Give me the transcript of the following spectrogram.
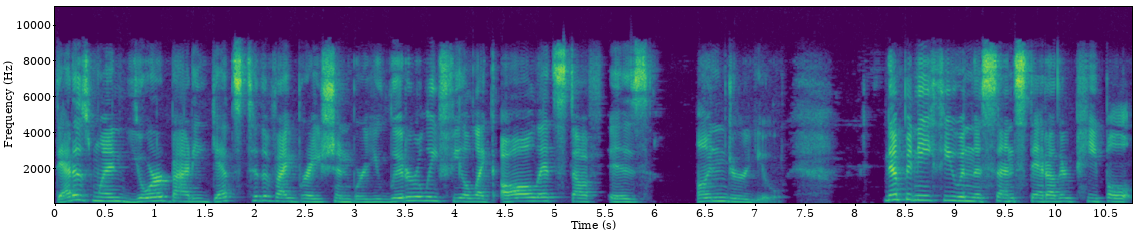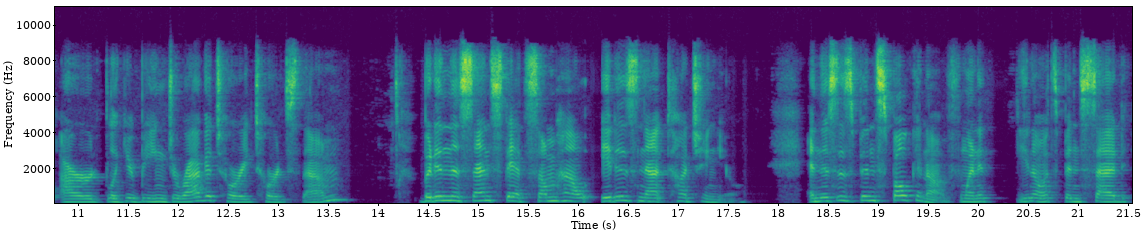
That is when your body gets to the vibration where you literally feel like all that stuff is under you. Not beneath you in the sense that other people are like you're being derogatory towards them, but in the sense that somehow it is not touching you. And this has been spoken of when it, you know, it's been said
